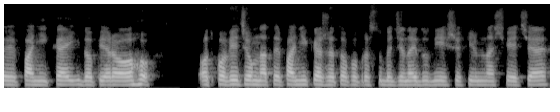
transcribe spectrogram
y, panikę i dopiero odpowiedzią na tę panikę, że to po prostu będzie najdudniejszy film na świecie,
